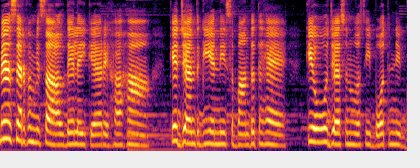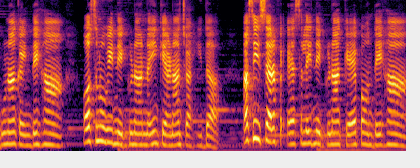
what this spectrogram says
ਮੈਂ ਸਿਰਫ ਮਿਸਾਲ ਦੇ ਲਈ ਕਹਿ ਰਿਹਾ ਹਾਂ ਕਿ ਜ਼ਿੰਦਗੀ ਇੰਨੀ ਸੰਬੰਧਿਤ ਹੈ ਕਿ ਉਹ ਜਿਸ ਨੂੰ ਅਸੀਂ ਬਹੁਤ ਨਿਗੁਣਾ ਕਹਿੰਦੇ ਹਾਂ, ਉਸ ਨੂੰ ਵੀ ਨਿਗੁਣਾ ਨਹੀਂ ਕਹਿਣਾ ਚਾਹੀਦਾ। ਅਸੀਂ ਸਿਰਫ ਇਸ ਲਈ ਨਿਗੁਣਾ ਕਹਿ ਪਾਉਂਦੇ ਹਾਂ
